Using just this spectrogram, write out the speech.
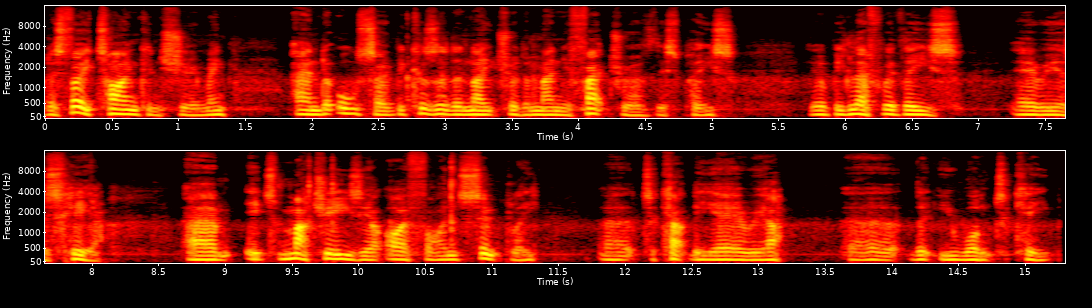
But it's very time consuming and also because of the nature of the manufacture of this piece you'll be left with these areas here. Um, it's much easier I find simply uh, to cut the area uh, that you want to keep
